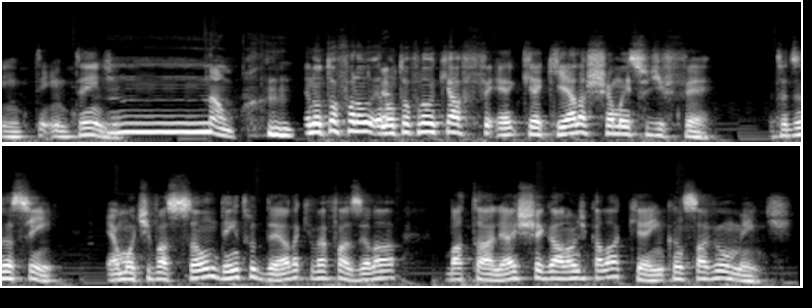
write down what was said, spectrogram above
entende? Hum, não. eu não tô falando, eu não tô falando que, a fé, é, que, que ela chama isso de fé. Eu tô dizendo assim, é a motivação dentro dela que vai fazer ela batalhar e chegar lá onde ela quer, incansavelmente.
